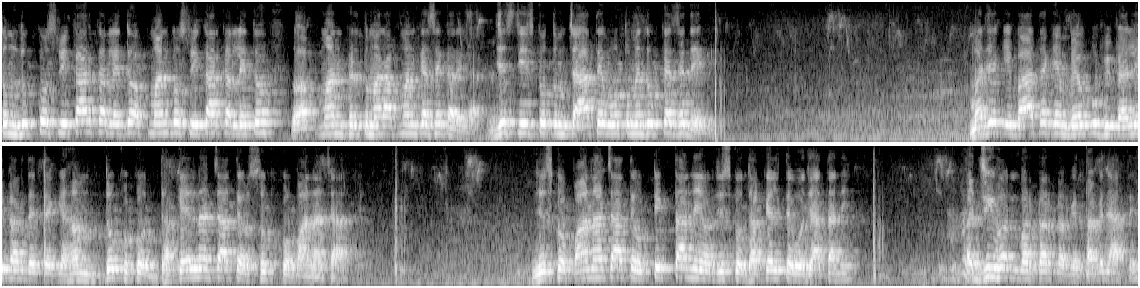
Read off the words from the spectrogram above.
तुम दुख को स्वीकार कर लेते हो, अपमान को स्वीकार कर लेते हो तो अपमान फिर तुम्हारा अपमान कैसे करेगा? जिस चीज़ को तुम चाहते वो तुम्हें दुख कैसे देगी? मज़े की बात है कि हम बेवकूफ़ी पहले कर देते कि हम दुख को धकेलना चाहते और सुख को पाना चाहते जिसको पाना चाहते वो टिकता नहीं और जिसको धकेलते वो जाता नहीं। जीवन भर कर करके थक जाते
